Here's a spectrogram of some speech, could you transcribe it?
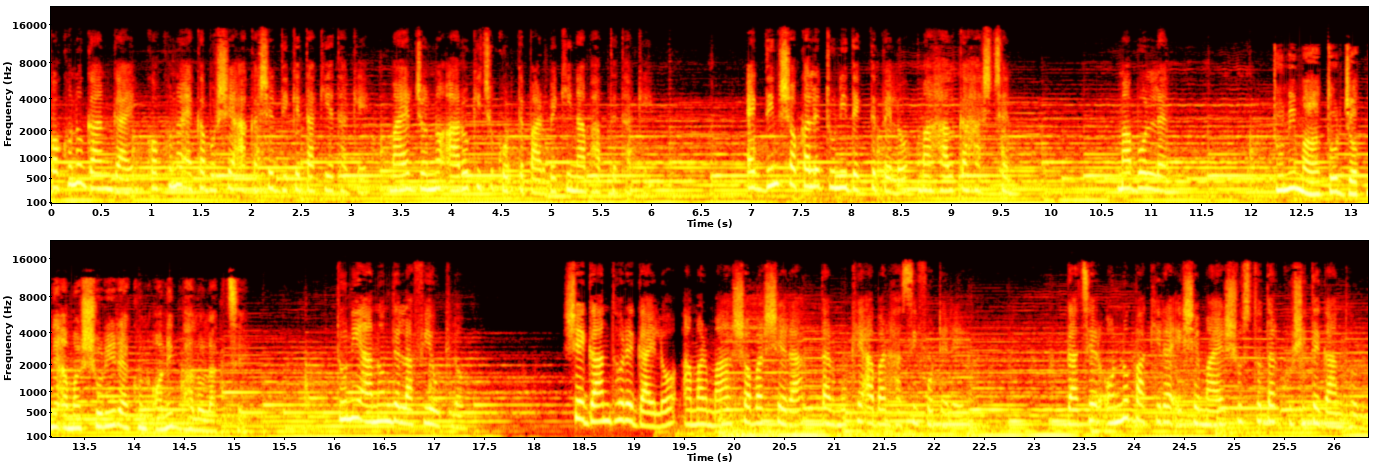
কখনো গান গায়, কখনো একা বসে আকাশের দিকে তাকিয়ে থাকে। মায়ের জন্য আরও কিছু করতে পারবে কি না ভাবতে থাকে। একদিন সকালে টুনি দেখতে পেল, মা হালকা হাসছেন। মা বললেন, টুনি মা, তোর যত্নে আমার শরীর এখন অনেক ভালো লাগছে। টুনি আনন্দে লাফিয়ে উঠল। সে গান ধরে গাইল আমার মা সবার সেরা তার মুখে আবার হাসি ফোটে রে। গাছের অন্য পাখিরা এসে মায়ের সুস্থতার খুশিতে গান ধরল।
